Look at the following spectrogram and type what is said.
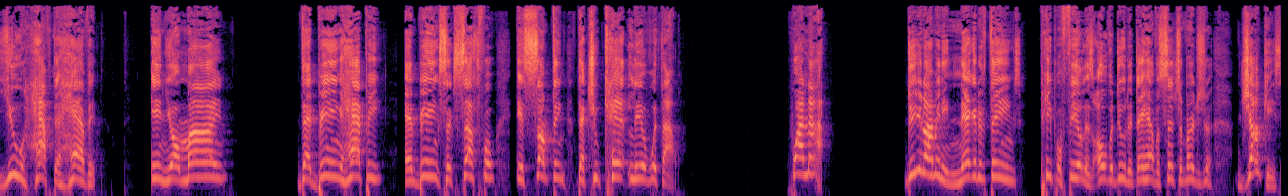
you have to have it in your mind that being happy and being successful is something that you can't live without. Why not? Do you know how many negative things people feel is overdue that they have a sense of urgency? Junkies,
